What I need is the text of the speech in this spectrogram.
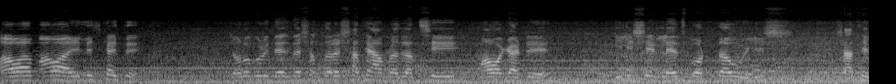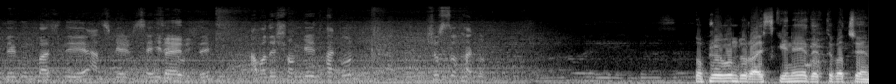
মাওয়া মাওয়া ইলিশ খাইতে। জলগুড়ি দেশ দেশান্তরের সাথে আমরা যাচ্ছি মাওয়া ঘাটে ইলিশের লেজ ভর্তা ও ইলিশ সাথে বেগুন বাজ দিয়ে আজকের সেহিরি। করতে। আমাদের সঙ্গেই থাকুন সুস্থ থাকুন। তো প্রিয় বন্ধুরা স্ক্রিনে দেখতে পাচ্ছেন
